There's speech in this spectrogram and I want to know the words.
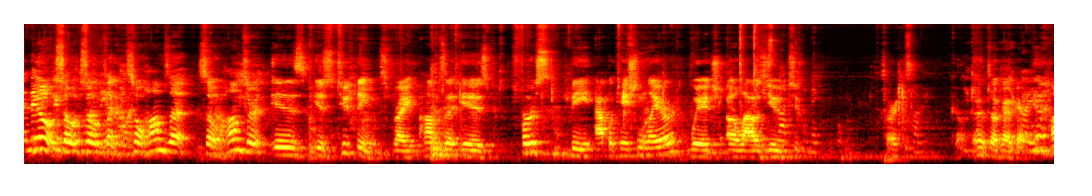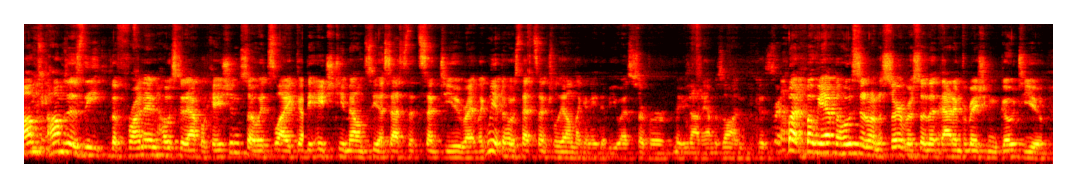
and then no, you can so so on the other like so Hamza so Hamza is is two things, right? Hamza is first the application layer, which allows you to Sorry. It's okay, okay. Hum, Hamza is the, the front end hosted application, so it's like uh, the HTML and CSS that's sent to you, right? Like we have to host that centrally on like an AWS server, maybe not Amazon, because Right. but but we have to host it on a server so that that information can go to you.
